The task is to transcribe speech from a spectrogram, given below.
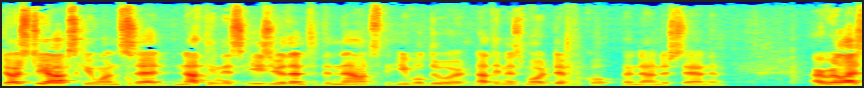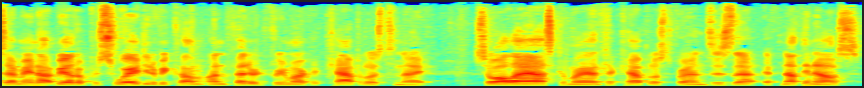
Dostoevsky once said, Nothing is easier than to denounce the evildoer. Nothing is more difficult than to understand him. I realize I may not be able to persuade you to become unfettered free market capitalists tonight, so all I ask of my anti capitalist friends is that, if nothing else,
